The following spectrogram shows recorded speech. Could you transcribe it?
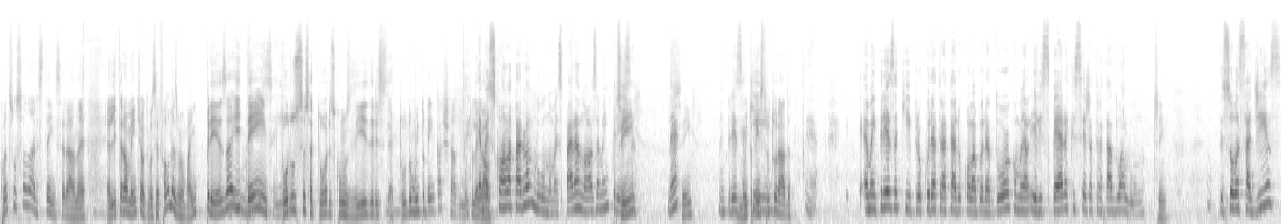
Quantos funcionários tem, será, né? É. é literalmente é o que você falou mesmo, é uma empresa e tem sim. todos os seus setores com os líderes, é tudo muito bem encaixado, muito legal. É uma escola para o aluno, mas para nós é uma empresa. Sim. Né? Sim. Uma empresa muito que, bem estruturada. É. É uma empresa que procura tratar o colaborador como ele espera que seja tratado o aluno. Sim. Pessoas sadias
